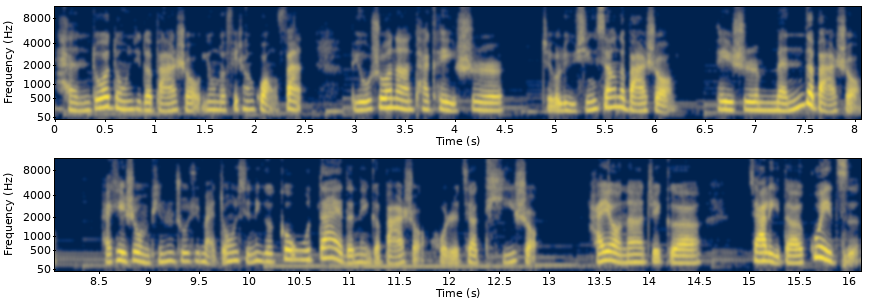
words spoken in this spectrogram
很多东西的把手，用的非常广泛。比如说呢，它可以是这个旅行箱的把手，可以是门的把手，还可以是我们平时出去买东西那个购物袋的那个把手，或者叫提手。还有呢，这个家里的柜子，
